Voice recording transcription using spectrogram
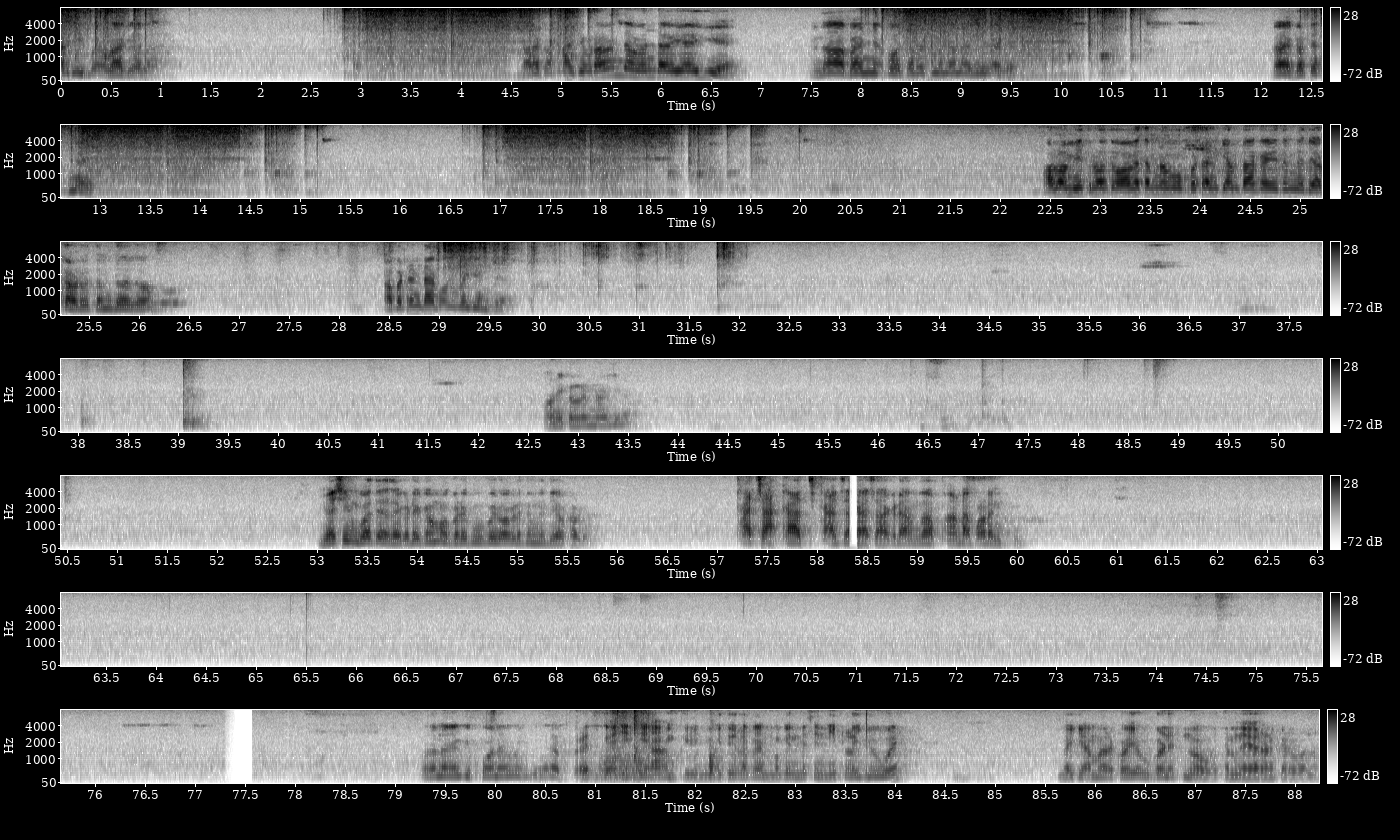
કાઢી કાઢી દેખ હમ. આવો હાર્દિક વાઘેલા તારા કપડા સીવડાવે ને વંડાવી આવીએ. ના ભાઈ, ને બહુ સરસ મજાના સીવ્યા છે. કાંઈ ઘટે જ નહીં. હાલો મિત્રો, તો હવે તમને હું બટન કેમ ટાંકે એ તમને દેખાડું. તમે જોજો. આ બટન ટાંકવાનું મશીન છે. પાણી કલર ના આવી ને? મેશિન ગોતે છે કડે કમો કડે ઉપર આગળ તમને દેખાડું. ખાચા, ખાચ ખાચા, ખાચ, આગળ આમ ફાંડા પાડે ઓલાનો એક ફોન આવ્યો કે એલા ભરતભાઈ આમ કર્યું. મેં કીધું, એલા ભાઈ મગજમાંથી નીકળી ગયું હોય? બાકી અમારે કોઈ એવું ગણિત ન હોય, તમને હેરાન કરવાનું.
